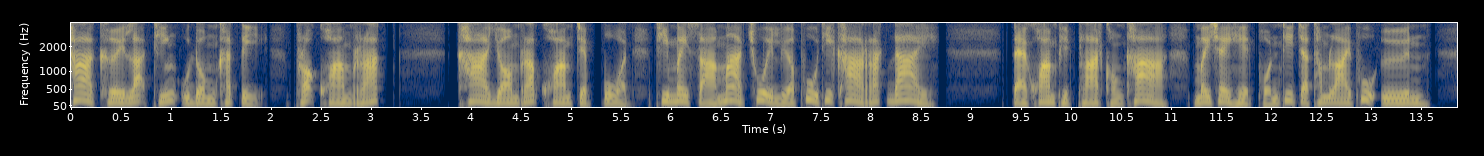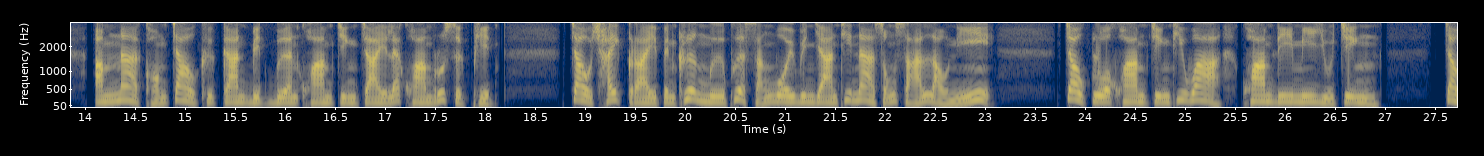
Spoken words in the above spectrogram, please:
ข้าเคยละทิ้งอุดมคติ เพราะความรัก ข้ายอมรับความเจ็บปวดที่ไม่สามารถช่วยเหลือผู้ที่ข้ารักได้ แต่ความผิดพลาดของข้าไม่ใช่เหตุผลที่จะทำลายผู้อื่น อำนาจของเจ้าคือการบิดเบือนความจริงใจและความรู้สึกผิด เจ้าใช้ไกรเป็นเครื่องมือเพื่อสังเวยวิญญาณที่น่าสงสารเหล่านี้ เจ้ากลัวความจริงที่ว่าความดีมีอยู่จริง เจ้า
